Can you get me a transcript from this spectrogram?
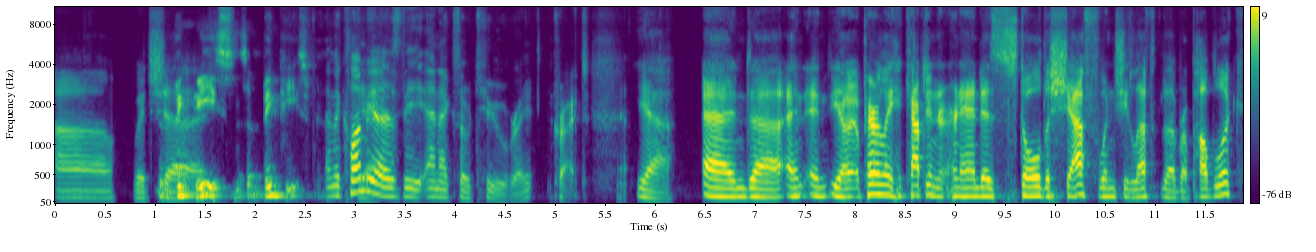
uh, which It's a uh, big piece. It's a big piece. And the Columbia is the NX02, right? correct, Yeah. yeah. And uh, and and you know apparently Captain Hernandez stole the chef when she left the Republic,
